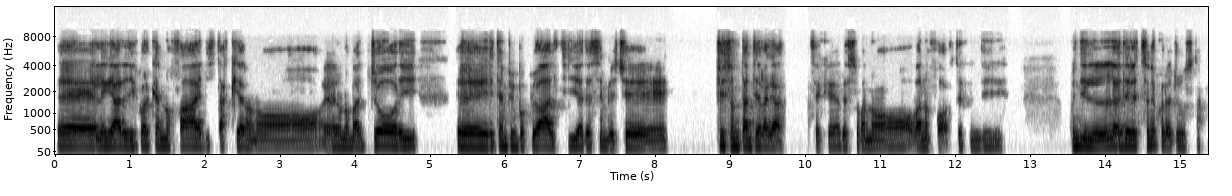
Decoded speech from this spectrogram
eh, le gare di qualche anno fa i distacchi erano, erano maggiori, eh, i tempi un po' più alti, adesso invece ci sono tanti ragazzi che adesso vanno, vanno forte, quindi, quindi la direzione è quella giusta.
